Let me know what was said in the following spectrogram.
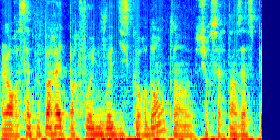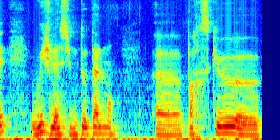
Alors ça peut paraître parfois une voie discordante hein, sur certains aspects. Oui, je l'assume totalement. Euh, parce que euh,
